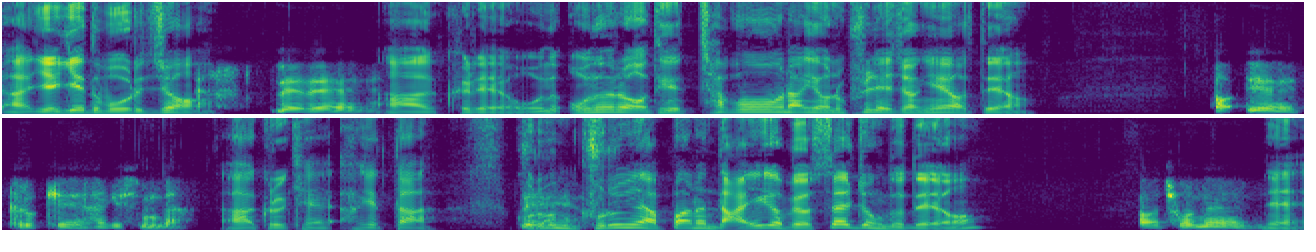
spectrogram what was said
아, 얘기해도 모르죠? 네네. 아, 그래요. 오늘, 오늘은 어떻게 차분하게 오늘 풀 예정이에요? 어때요? 어, 예, 그렇게 하겠습니다. 아, 그렇게 하겠다. 구름, 네. 구름이 아빠는 나이가 몇 살 정도 돼요? 아, 저는, 네.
